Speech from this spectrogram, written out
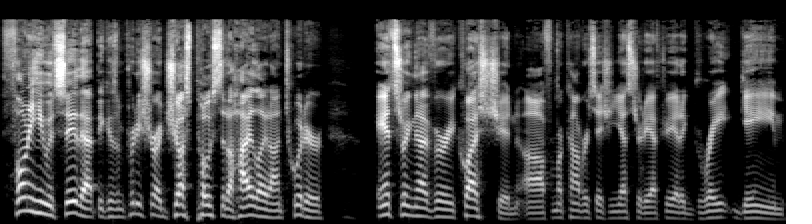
Funny he would say that because I'm pretty sure I just posted a highlight on Twitter answering that very question uh, from our conversation yesterday after he had a great game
